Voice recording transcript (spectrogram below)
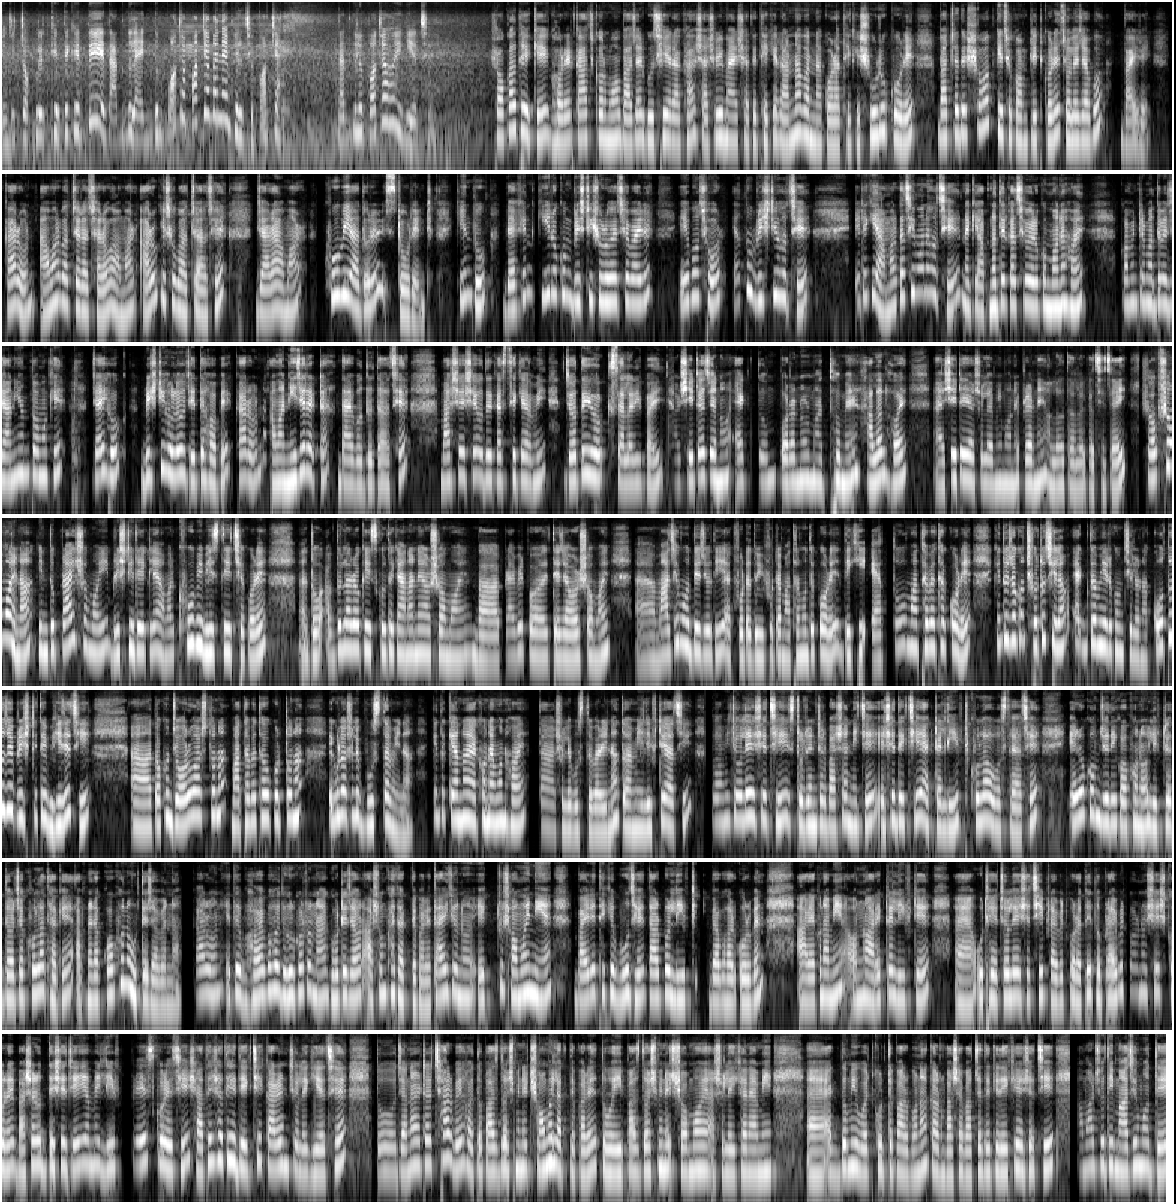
এই যে চকলেট খেতে খেতে দাঁতগুলো একদম পচা পচা বানিয়ে ফেলছে, পচা। দাঁতগুলো পচা হয়ে গিয়েছে। সকাল থেকে ঘরের কাজকর্ম, বাজার গুছিয়ে রাখা, শাশুড়ি মায়ের সাথে থেকে রান্না বান্না করা থেকে শুরু করে বাচ্চাদের সব কিছু কমপ্লিট করে চলে যাব বাইরে। কারণ আমার বাচ্চারা ছাড়াও আমার আরও কিছু বাচ্চা আছে যারা আমার খুবই আদরের স্টুডেন্ট কিন্তু দেখেন কী রকম বৃষ্টি শুরু হয়েছে বাইরে। এবছর এত বৃষ্টি হচ্ছে, এটা কি আমার কাছেই মনে হচ্ছে নাকি আপনাদের কাছেও এরকম মনে হয়? কমেন্টের মাধ্যমে জানিয়েন তো আমাকে। যাই হোক, বৃষ্টি হলেও যেতে হবে, কারণ আমার নিজের একটা দায়বদ্ধতা আছে। মাসে এসে ওদের কাছ থেকে আমি যতই হোক স্যালারি পাই। আর সেটা যেন একদম পড়ানোর মাধ্যমে হালাল হয় সেটাই আসলে আমি মনে প্রাণে আল্লাহ তাআলার কাছে যাই সব সময় না, কিন্তু প্রায় সময়ই বৃষ্টি দেখলে আমার খুবই ভিজতে ইচ্ছে করে। তো আবদুল্লাহ রকে স্কুল থেকে আনা নেওয়ার সময় বা প্রাইভেট পড়াতে যাওয়ার সময় মাঝে মধ্যে যদি এক ফোঁটা, দুই ফোঁটা মাথার মধ্যে পড়ে, দেখি এত মাথা ব্যথা করে, কিন্তু যখন ছোট ছিলাম, একদমই এরকম ছিল না। কত যে বৃষ্টিতে ভিজেছি তখন জ্বরও আসতো না, মাথা ব্যথাও করতো না, এগুলো আসলে বুঝতামই না। কিন্তু কেন এখন এমন হয়? তা আসলে বুঝতে পারি না। তো আমি লিফটে আছি। তো আমি চলে এসেছি স্টুডেন্টের বাসার নিচে। এসে দেখছি একটা লিফট খোলা অবস্থায় আছে। এরকম যদি কখনো লিফটের দরজা খোলা থাকে, আপনারা কখনো উঠতে যাবেন না। কারণ এতে ভয়াবহ দুর্ঘটনা ঘটে যাওয়ার আশঙ্কা থাকতে পারে। তাই জন্য একটু সময় নিয়ে বাইরে থেকে বুঝে তারপর লিফট ব্যবহার করবেন। আর এখন আমি অন্য আরেকটা লিফটে উঠে চলে এসেছি প্রাইভেট পড়াতে। তো প্রাইভেট পড়ানো শেষ করে বাসার উদ্দেশ্যে যেই আমি লিফট প্রেস করেছি, সাথে সাথেই দেখছি কারেন্ট চলে গিয়েছে। তো জেনারেটর ছাড়বে, হয়তো পাঁচ দশ মিনিট সময় লাগতে পারে। তো এই পাঁচ দশ মিনিট সময় আসলে এখানে আমি একদমই ওয়েট করতে পারব না, কারণ বাসায় বাচ্চাদেরকে রেখে এসেছি। আমার যদি মাঝে মধ্যে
